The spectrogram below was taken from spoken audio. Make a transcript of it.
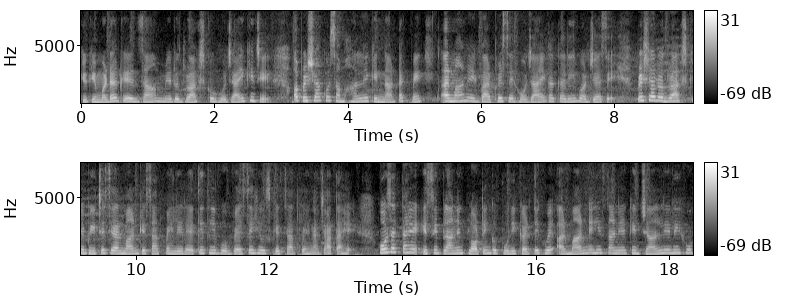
क्योंकि मर्डर के इल्ज़ाम में रुद्राक्ष को हो जाएगी जेल। और प्रिशा को संभालने के नाटक में अरमान एक बार फिर से हो जाएगा करीब, और जैसे प्रिशा रुद्राक्ष के पीछे से अरमान के साथ पहले रहती थी, वो वैसे ही उसके साथ रहना चाहता है। हो सकता है इसी प्लानिंग प्लॉटिंग को पूरी करते हुए अरमान ने ही सानिया की जान ले ली हो।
